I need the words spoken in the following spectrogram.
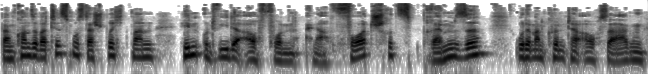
Beim Konservatismus, da spricht man hin und wieder auch von einer Fortschrittsbremse oder man könnte auch sagen,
